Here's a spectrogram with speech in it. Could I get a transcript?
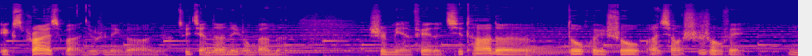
Express 版，就是那个最简单那种版本是免费的，其他的都会收按小时收费，嗯，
